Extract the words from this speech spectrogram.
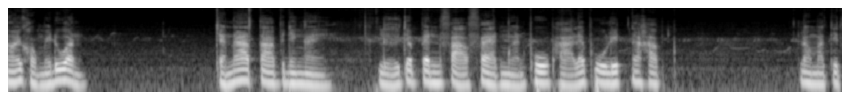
น้อยของแม่ด้วน จะหน้าตาเป็นยังไง หรือจะเป็นฝาแฝดเหมือนภูผาและภูริตนะครับ เรามาติด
